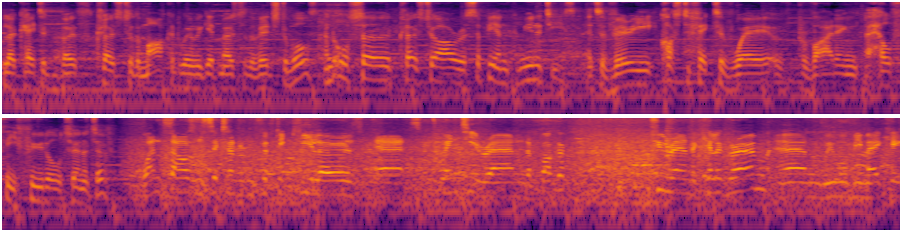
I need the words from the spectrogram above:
located both close to the market where we get most of the vegetables and also close to our recipient communities. It's a very cost-effective way of providing a healthy food alternative. 1,650 kilos at 20 rand a pocket, 2 rand a kilogram and we will be making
